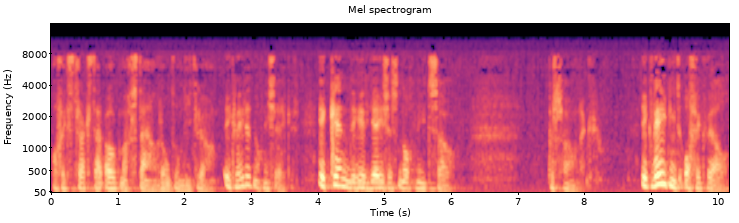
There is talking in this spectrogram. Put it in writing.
of ik straks daar ook mag staan rondom die troon. Ik weet het nog niet zeker. Ik ken de Heer Jezus nog niet zo persoonlijk. Ik weet niet of ik wel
